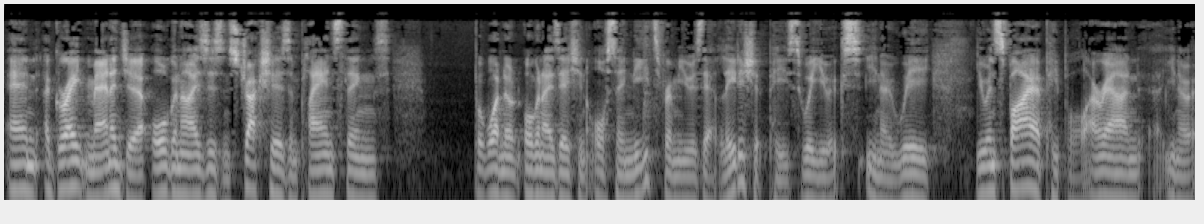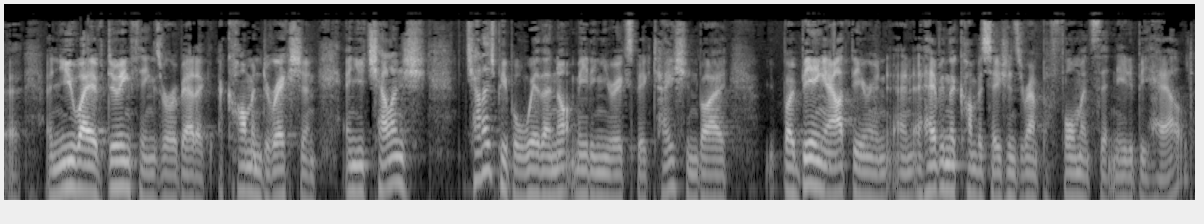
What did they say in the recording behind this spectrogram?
And a great manager organizes and structures and plans things. But what an organization also needs from you is that leadership piece where you, you know, where you inspire people around, you know, a, a new way of doing things or about a, a, common direction. And you challenge, challenge people where they're not meeting your expectation by, by being out there and, and, and having the conversations around performance that need to be held.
